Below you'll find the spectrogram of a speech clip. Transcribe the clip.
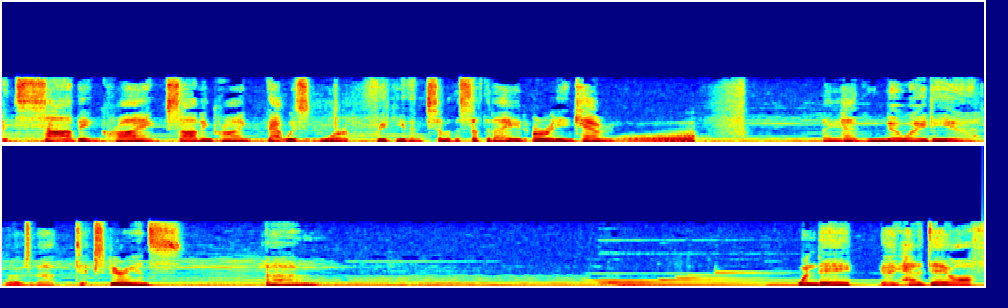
But sobbing, crying, sobbing, crying, that was more freaky than some of the stuff that I had already encountered. I had no idea what I was about to experience. Um, one day I had a day off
